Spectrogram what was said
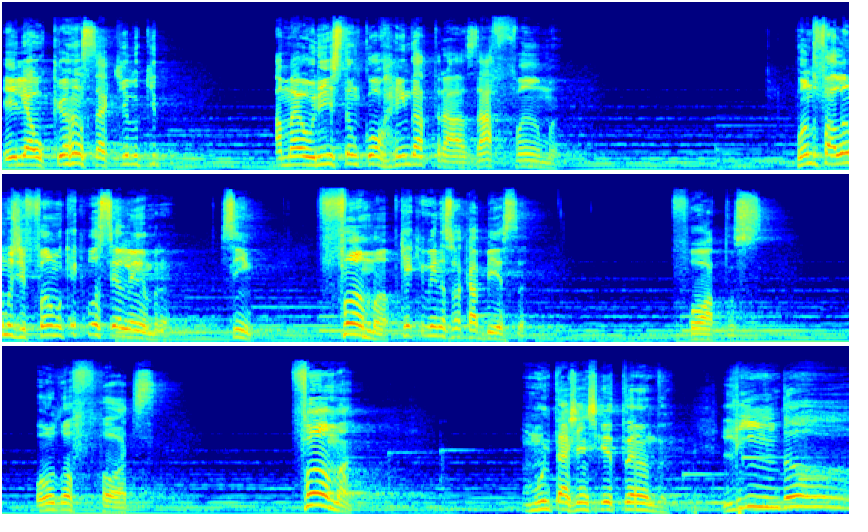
ele alcança aquilo que a maioria estão correndo atrás, a fama. Quando falamos de fama, o que, é que você lembra? Sim, fama, o que, é que vem na sua cabeça? Fotos, holofotes. Fama, muita gente gritando: lindo!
